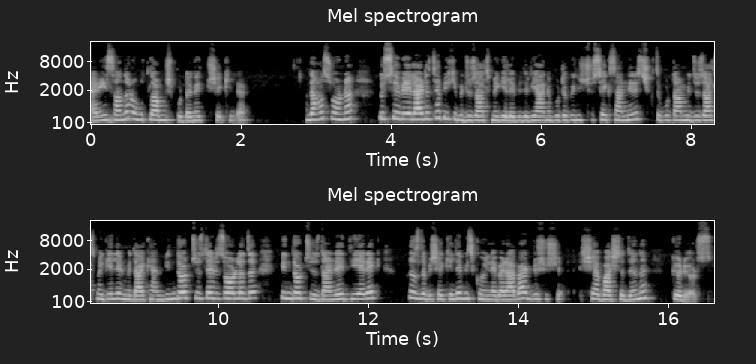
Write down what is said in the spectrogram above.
Yani insanlar umutlanmış burada net bir şekilde. Daha sonra üst seviyelerde tabii ki bir düzeltme gelebilir. Yani burada 1380'leri çıktı. Buradan bir düzeltme gelir mi derken 1400'leri zorladı. 1400'den red diyerek hızlı bir şekilde Bitcoin ile beraber düşüşe başladığını görüyoruz.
